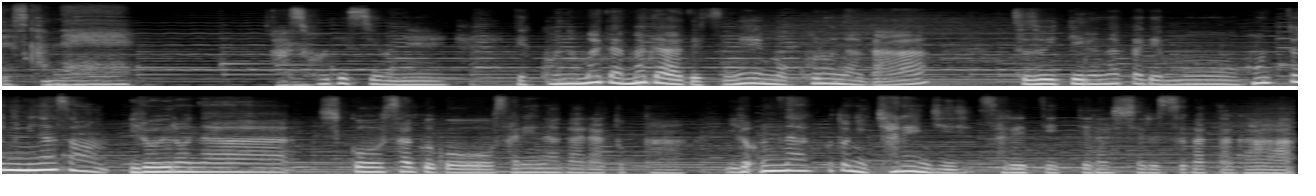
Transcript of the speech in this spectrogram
ですかね。あそうですよね。でこのまだまだですねもうコロナが続いている中でも本当に皆さんいろいろな試行錯誤をされながらとかいろんなことにチャレンジされていってらっしゃる姿が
